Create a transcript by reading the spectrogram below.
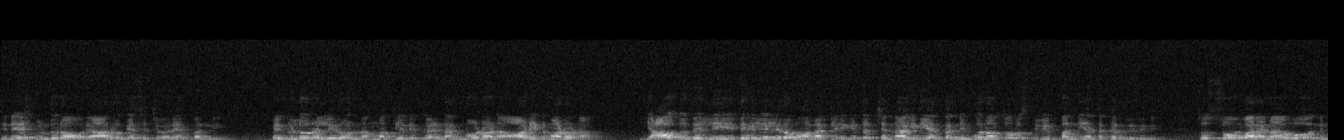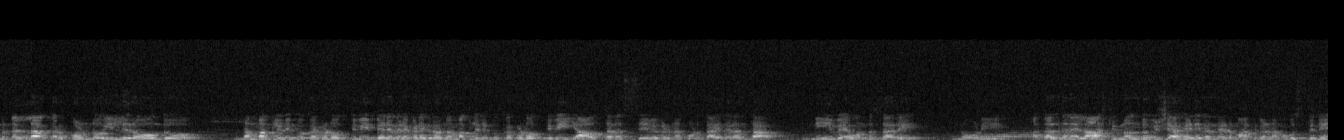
ದಿನೇಶ್ ಗುಂಡೂರಾವ್ ಅವರೇ, ಆರೋಗ್ಯ ಸಚಿವರೇ, ಬನ್ನಿ. ಬೆಂಗಳೂರಲ್ಲಿರೋ ನಮ್ಮ ಕ್ಲಿನಿಕ್ಗಳನ್ನ ನೋಡೋಣ, ಆಡಿಟ್ ಮಾಡೋಣ. ಯಾವುದು ದೆಹಲಿ ದೆಹಲಿಯಲ್ಲಿರೋ ಮೊಹಲ್ಲಾ ಕ್ಲಿನಿಕ್ ಇಂತ ಚೆನ್ನಾಗಿದೆಯಾ ಅಂತ ನಿಮಗೂ ನಾವು ತೋರಿಸ್ತೀವಿ, ಬನ್ನಿ ಅಂತ ಕರೆದಿದ್ದೀನಿ. ಸೊ ಸೋಮವಾರ ನಾವು ನಿಮ್ಮನ್ನೆಲ್ಲ ಕರ್ಕೊಂಡು ಇಲ್ಲಿರೋ ಒಂದು ನಮ್ಮ ಕ್ಲಿನಿಕ್ ಕರ್ಕೊಂಡು ಹೋಗ್ತೀವಿ, ಬೇರೆ ಬೇರೆ ಕಡೆ ಇರೋ ನಮ್ಮ ಕ್ಲಿನಿಕ್ ಕರ್ಕೊಂಡು ಹೋಗ್ತೀವಿ, ಯಾವ ತರ ಸೇವೆಗಳನ್ನ ಕೊಡ್ತಾ ಇದ್ದೀರಂತ ನೀವೇ ಒಂದು ಸಾರಿ ನೋಡಿ. ಅದಲ್ದೇ ಲಾಸ್ಟ್ ಇನ್ನೊಂದು ವಿಷಯ ಹೇಳಿ ನಾನು ಎರಡು ಮಾತುಗಳನ್ನ ಮುಗಿಸ್ತೀನಿ.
